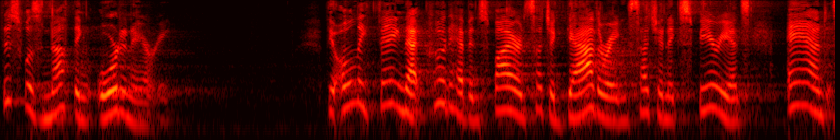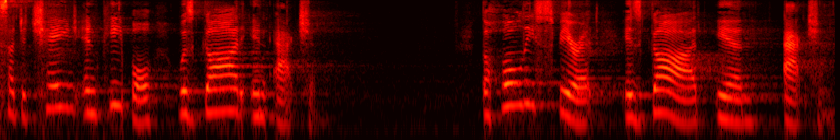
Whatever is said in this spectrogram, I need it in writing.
This was nothing ordinary. The only thing that could have inspired such a gathering, such an experience, and such a change in people was God in action. The Holy Spirit is God in action.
